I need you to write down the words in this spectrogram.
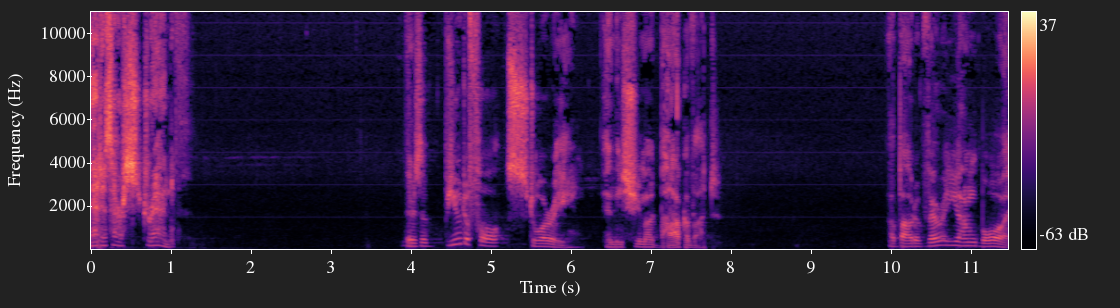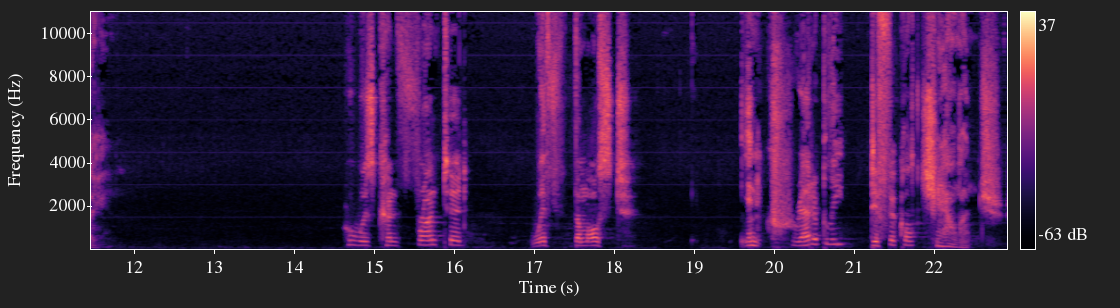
That is our strength. There's a beautiful story in the Shrimad Bhagavat about a very young boy who was confronted with the most incredibly difficult challenge.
